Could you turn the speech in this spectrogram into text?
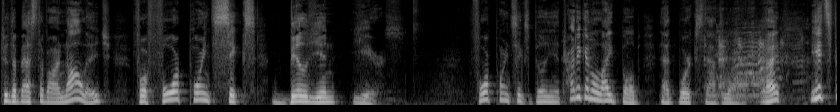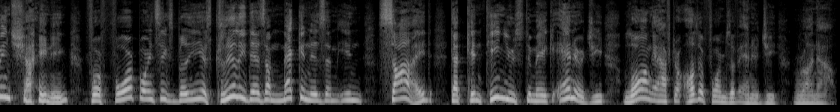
to the best of our knowledge, for 4.6 billion years. 4.6 billion. Try to get a light bulb that works that long, right? It's been shining for 4.6 billion years. Clearly, there's a mechanism inside that continues to make energy long after other forms of energy run out.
